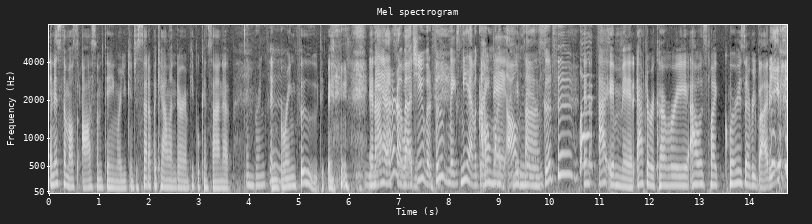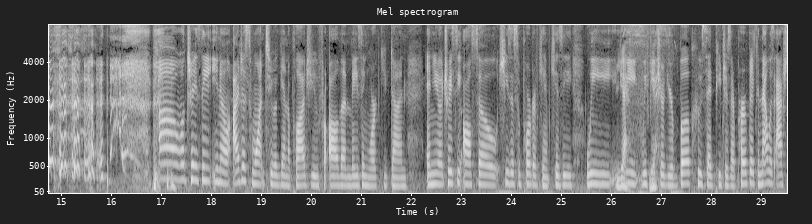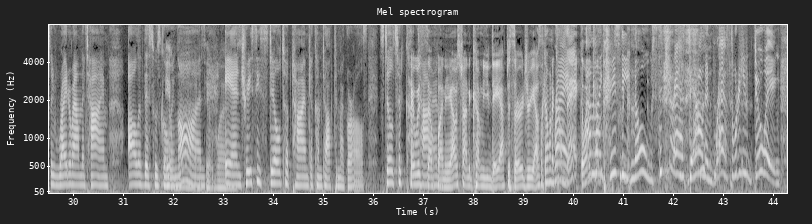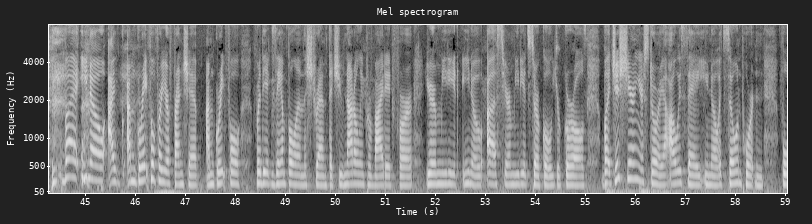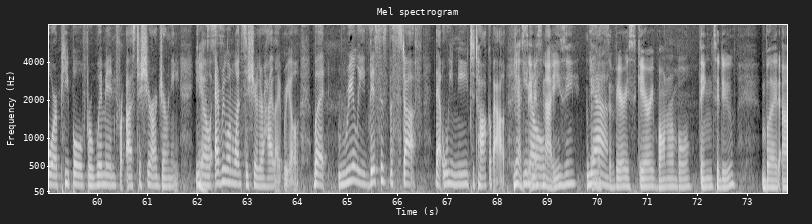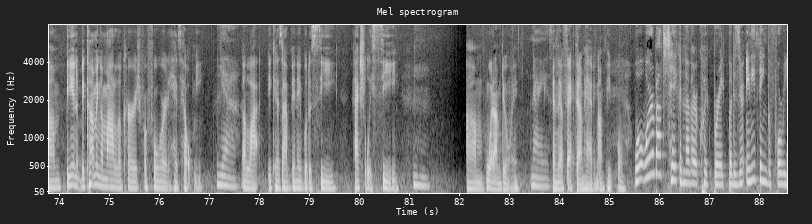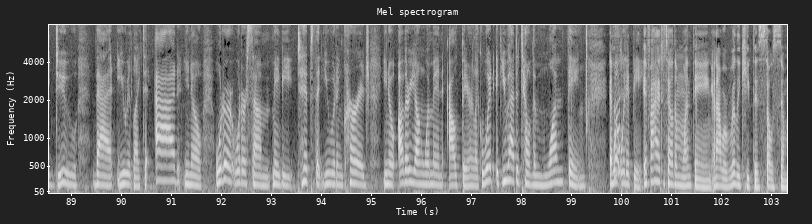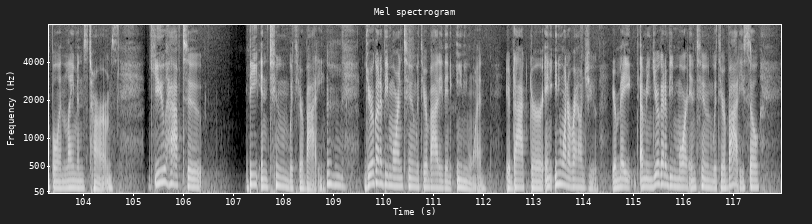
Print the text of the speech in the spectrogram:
And it's the most awesome thing where you can just set up a calendar and people can sign up And bring food. and bring food. and Man, I, had don't know about you, but food makes me have a great Oh, day all the time. Good food. What? And I admit, after recovery, I was like, "Where is everybody?" Oh, well, Tracy, you know, I just want to again applaud you for all the amazing work you've done. And, you know, Tracy also, she's a supporter of Camp Kizzy. We, Yes, we, we featured yes. your book, Who Said Peaches Are Perfect. And that was actually right around the time all of this was going was, on. it was. And Tracy still took time to come talk to my girls. Still took co- it was so funny. I was trying to come to you day after surgery. I was like, "I want to come back. I i'm come like, back." Tracy, no, sit your ass down and rest. What are you doing? But, you know, I, I'm grateful for your friendship. I'm grateful for the example and the strength that you've not only provided for your immediate, you know, us, your immediate circle, your girls, but just sharing your story. I always say, you know, it's so important for people, for women, for us to share our journey. You know, everyone wants to share their highlight reel, but really, this is the stuff that we need to talk about. Yes, you know, and it's not easy. and Yeah. it's a very scary, vulnerable thing to do. But um, being becoming a model of courage for Ford has helped me Yeah. a lot because I've been able to see, actually see, Mm-hmm. Um, what I'm doing Nice. and the effect that I'm having on people. Well, we're about to take another quick break, but is there anything before we do that you would like to add? You know, what are what are some maybe tips that you would encourage, you know, other young women out there? Like what if you had to tell them one thing, If what I- would it be? If I had to tell them one thing, and I would really keep this so simple in layman's terms, you have to be in tune with your body. Mm-hmm. You're going to be more in tune with your body than anyone. Your doctor, any, anyone around you, your mate. I mean, you're going to be more in tune with your body. So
